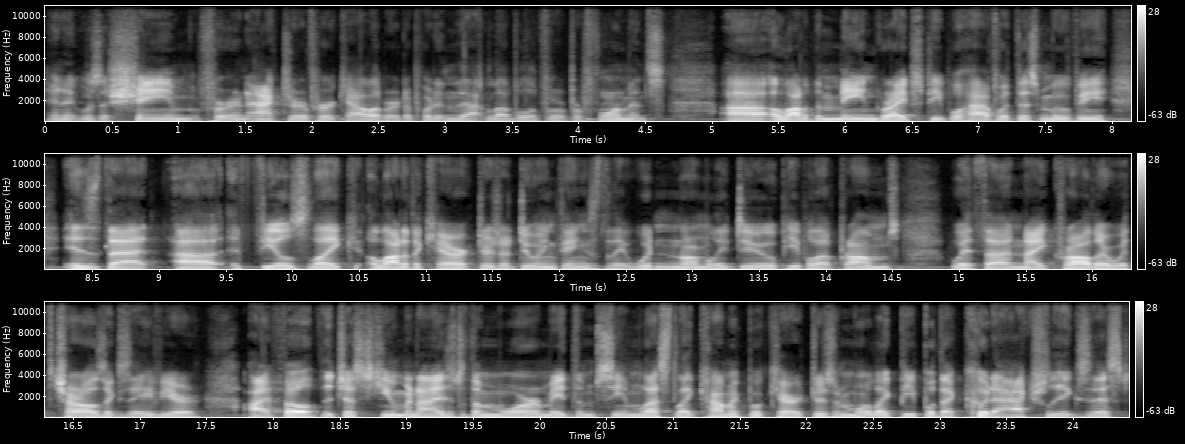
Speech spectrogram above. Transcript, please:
And it was a shame for an actor of her caliber to put in that level of a performance. Uh, a lot of the main gripes people have with this movie is that uh, it feels like a lot of the characters are doing things they wouldn't normally do. People have problems with uh, Nightcrawler, with Charles Xavier. I felt that just humanized them more, made them seem less like comic book characters and more like people that could actually exist.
